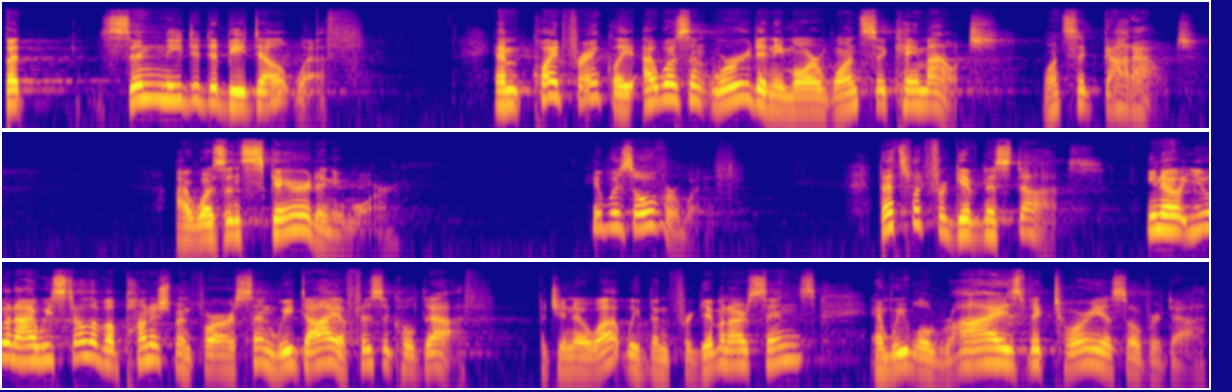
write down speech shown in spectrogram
But sin needed to be dealt with. And quite frankly, I wasn't worried anymore once it came out, once it got out. I wasn't scared anymore. It was over with. That's what forgiveness does. You know, you and I, we still have a punishment for our sin. We die a physical death. But you know what? We've been forgiven our sins, and we will rise victorious over death.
